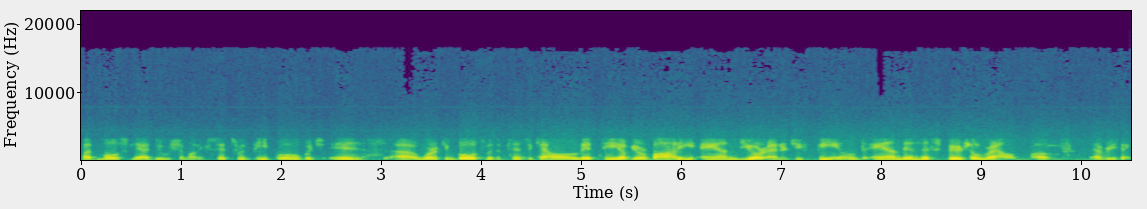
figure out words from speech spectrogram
But mostly, I do shamanic sits with people, which is uh, working both with the physicality of your body and your energy field and in the spiritual realm of everything.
